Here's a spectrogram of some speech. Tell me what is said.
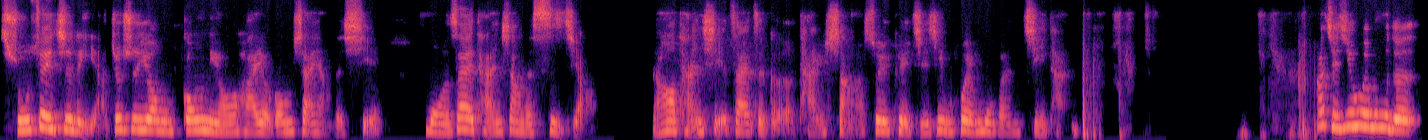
赎罪之礼啊，就是用公牛还有公山羊的血抹在坛上的四角，然后坛血在这个坛上啊，所以可以洁净会幕跟祭坛。那洁净会幕的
